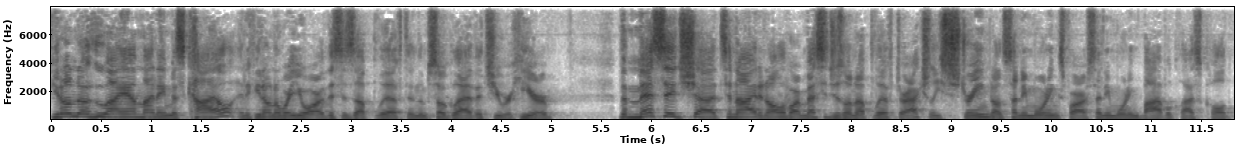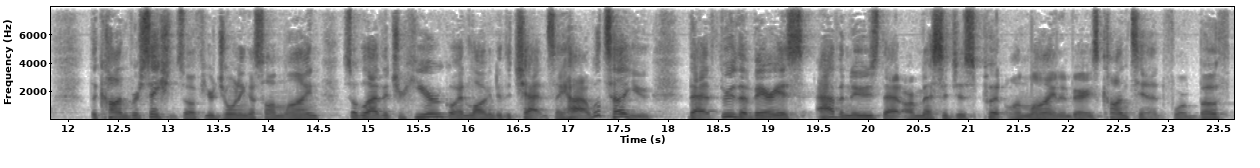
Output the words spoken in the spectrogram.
If you don't know who I am, my name is Kyle. And if you don't know where you are, this is Uplift. And I'm so glad that you were here. The message uh, tonight and all of our messages on Uplift are actually streamed on Sunday mornings for our Sunday morning Bible class called The Conversation. So if you're joining us online, so glad that you're here. Go ahead and log into the chat and say hi. I will tell you that through the various avenues that our messages put online and various content for both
